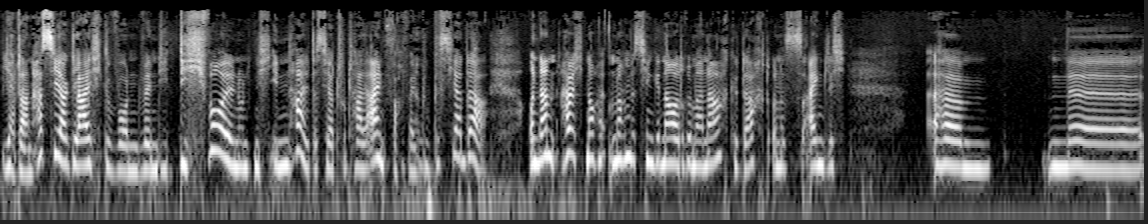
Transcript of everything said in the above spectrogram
ja, dann hast du ja gleich gewonnen, wenn die dich wollen und nicht Inhalt. Das ist ja total einfach, weil du bist ja da. Und dann habe ich noch, noch ein bisschen genauer drüber nachgedacht und es ist eigentlich ähm, eine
